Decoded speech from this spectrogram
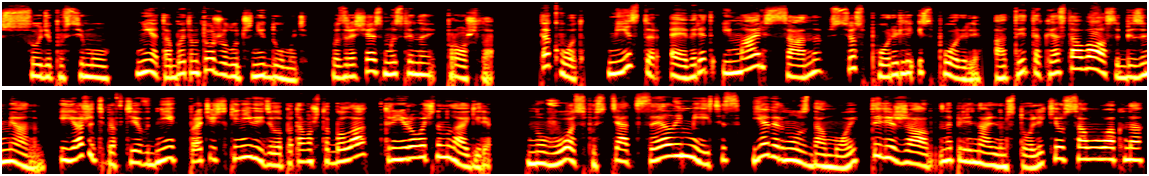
судя по всему. Нет, об этом тоже лучше не думать. Возвращаясь мысленно в прошлое. Так вот, Мистер Эверетт и Марь Санна все спорили и спорили, а ты так и оставался безымянным. И я же тебя в те дни практически не видела, потому что была в тренировочном лагере. Но вот, спустя целый месяц я вернулась домой, ты лежал на пеленальном столике у самого окна,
